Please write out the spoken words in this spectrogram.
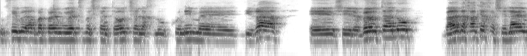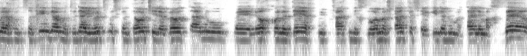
לוקחים הרבה פעמים יועץ משכנתאות שאנחנו קונים אה, דירה, אה, שילווה אותנו, ואז אחר כך השאלה אם אנחנו צריכים גם, אתה יודע, יועץ משכנתאות שילווה אותנו אה, לאורך כל הדרך מבחינת מחזורי משכנתה, שיגיד לנו מתי למחזר,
